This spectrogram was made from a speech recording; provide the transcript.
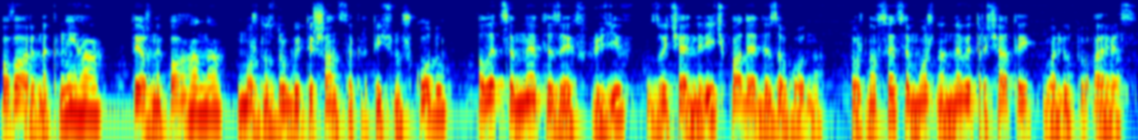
Поварена книга теж непогана, можна зробити шанс на критичну шкоду, але це не ТЗ ексклюзив, звичайна річ падає де завгодно. Тож на все це можна не витрачати валюту АЕС.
